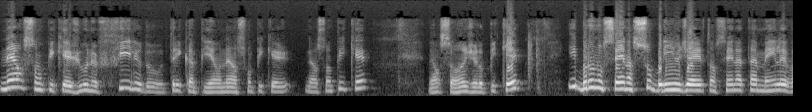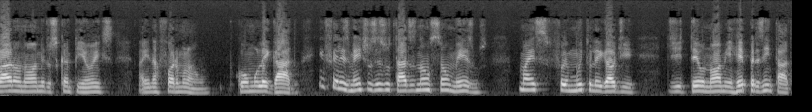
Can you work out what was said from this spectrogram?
Nelson Piquet Jr., filho do tricampeão Nelson Piquet, Nelson Piquet, Nelson Ângelo Piquet e Bruno Senna, sobrinho de Ayrton Senna, também levaram o nome dos campeões aí na Fórmula 1 como legado. Infelizmente os resultados não são mesmos, mas foi muito legal de, de ter o nome representado.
